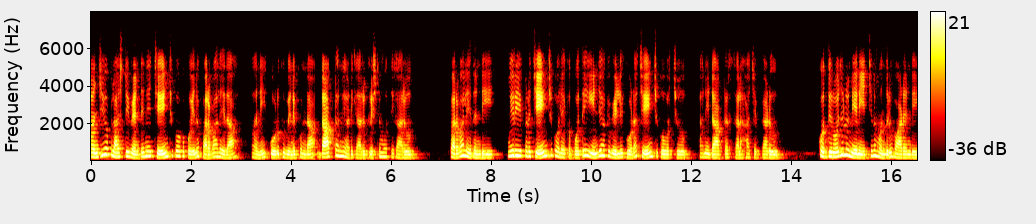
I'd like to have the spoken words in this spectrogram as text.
అంజియోప్లాస్టీ వెంటనే చేయించుకోకపోయినా పర్వాలేదా? అని కొడుకు వినకుండా డాక్టర్ని అడిగారు కృష్ణమూర్తి గారు. పర్వాలేదండి మీరు ఇక్కడ చేయించుకోలేకపోతే ఇండియాకి వెళ్ళి కూడా చేయించుకోవచ్చు అని డాక్టర్ సలహా చెప్పాడు. కొద్ది రోజులు నేను ఇచ్చిన మందులు వాడండి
